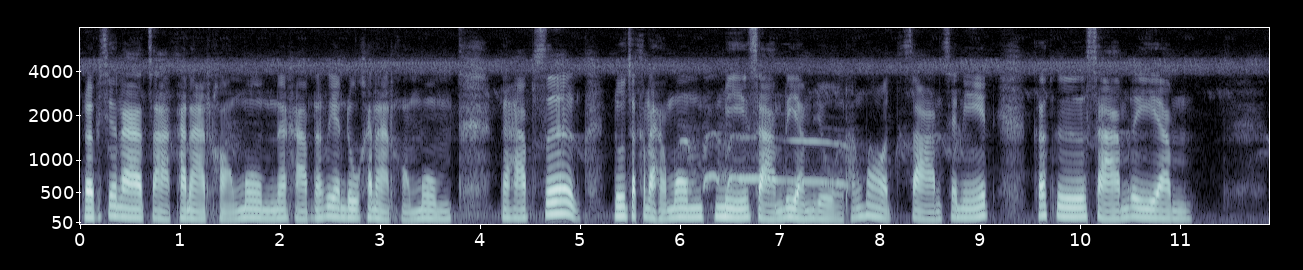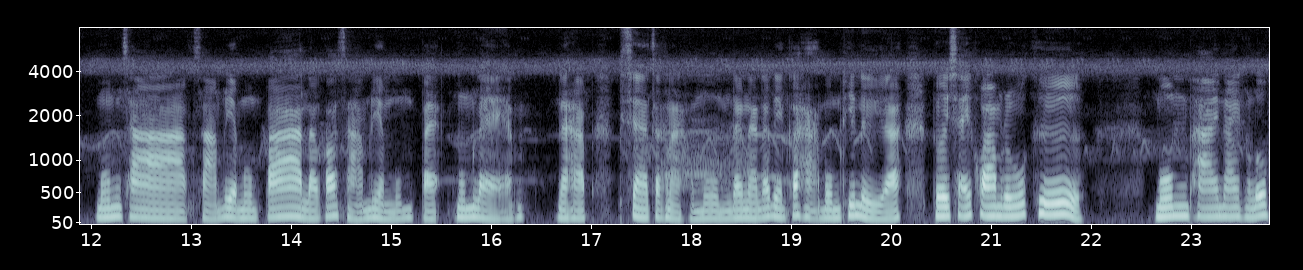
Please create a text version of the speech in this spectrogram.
โดยพิจารณาจากขนาดของมุมนะครับ นักเรียนดูขนาดของมุมนะครับ ซึ่งดูจากขนาดของมุมมีสามเหลี่ยมอยู่ทั้งหมด 3 ชนิด ก็คือสามเหลี่ยม มุมฉากสามเหลี่ยมมุมป้าน แล้วก็สามเหลี่ยมมุมแปะมุมแหลมนะครับ พิจารณาจากขนาดของมุม ดังนั้นนักเรียนก็หามุมที่เหลือ โดยใช้ความรู้คือ มุมภายในของรูป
